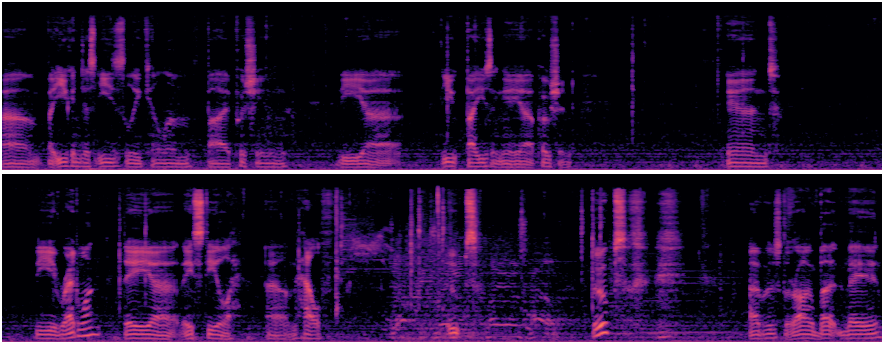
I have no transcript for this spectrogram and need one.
Um, but you can just easily kill him by pushing the uh, you by using a uh, potion. And the red one, they uh, they steal um, health. Oops. Oops. I pushed the wrong button, man.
